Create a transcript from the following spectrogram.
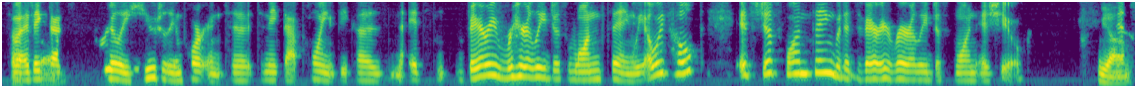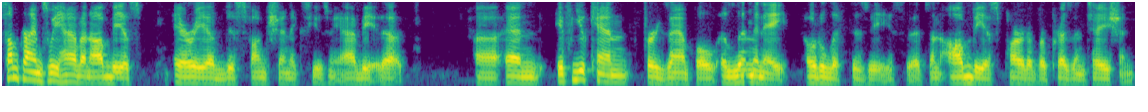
So that's I think right. that's really hugely important to to make that point because it's very rarely just one thing. We always hope it's just one thing, but it's very rarely just one issue. Yeah, and- sometimes we have an obvious area of dysfunction. Excuse me, Abby. That uh, and if you can, for example, eliminate otolith disease, that's an obvious part of a presentation,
